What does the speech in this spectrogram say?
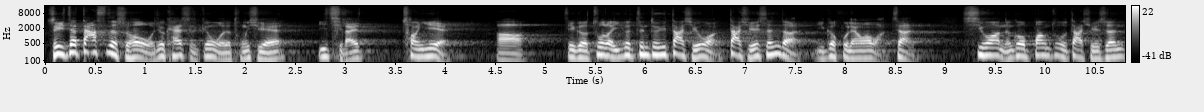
所以在大四的时候，我就开始跟我的同学一起来创业，啊，这个做了一个针对于大学网大学生的一个互联网网站，希望能够帮助大学生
